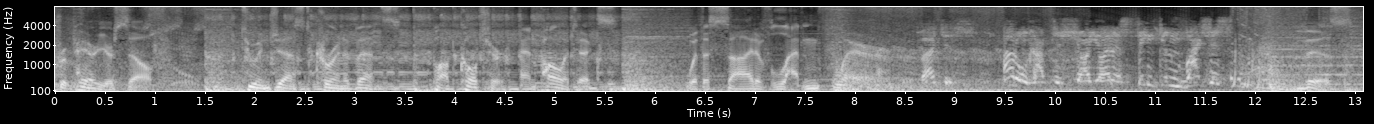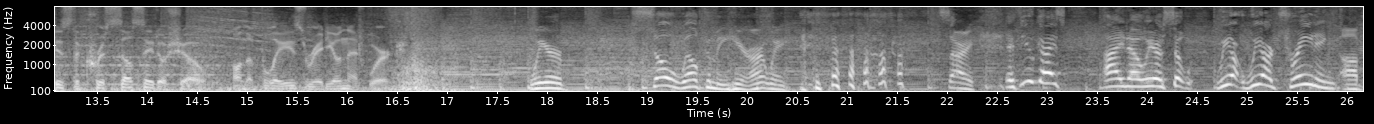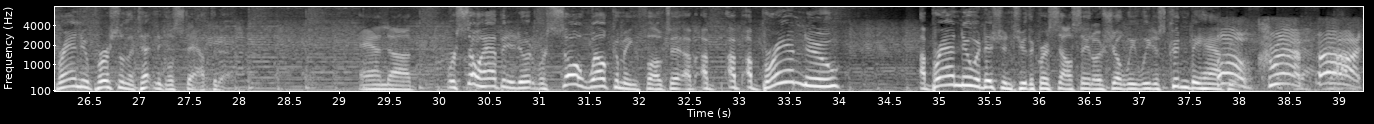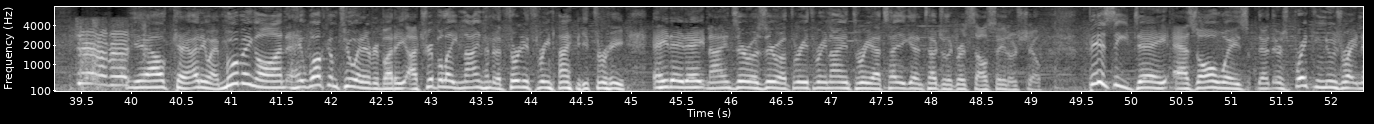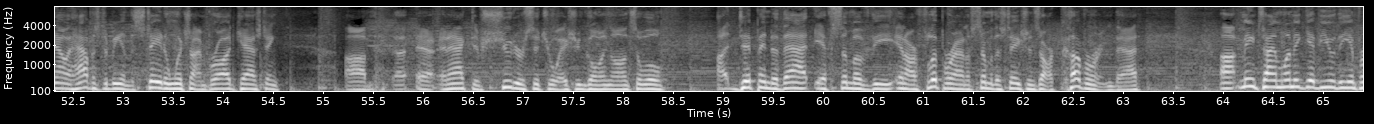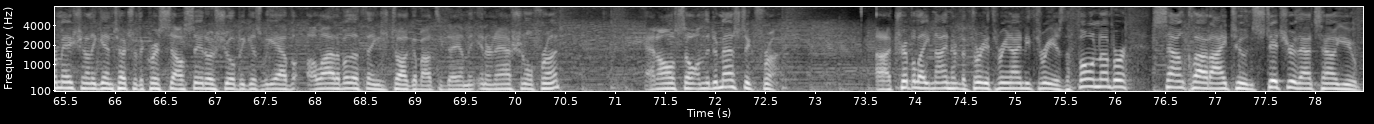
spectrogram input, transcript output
Prepare yourself to ingest current events, pop culture, and politics with a side of Latin flair. Vices? I don't have to show you any stinking vices. This is the Chris Salcedo Show on the Blaze Radio Network. We're so welcoming here, aren't we? Sorry. If you guys I know we are so we are we are training a brand new person on the technical staff today. And uh, we're so happy to do it. We're so welcoming, folks. A, a, a, a brand new a brand new addition to the Chris Salcedo show. We, we just couldn't be happy. Oh, crap! Ah, damn it! Yeah, okay. Anyway, moving on. Hey, welcome to it, everybody. Uh, triple eight nine hundred thirty three ninety three eight eight eight nine zero zero three three nine three. That's how you get in touch with the Chris Salcedo show. Busy day as always. There's breaking news right now. It happens to be in the state in which I'm broadcasting. Um, a- a- an active shooter situation going on. So we'll uh, dip into that if some of the in our flip around if some of the stations are covering that. Uh, meantime, let me give you the information on again touch with the Chris Salcedo show because we have a lot of other things to talk about today on the international front and also on the domestic front. Uh, Triple eight nine hundred thirty three ninety three is the phone number. SoundCloud, iTunes, Stitcher. That's how you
